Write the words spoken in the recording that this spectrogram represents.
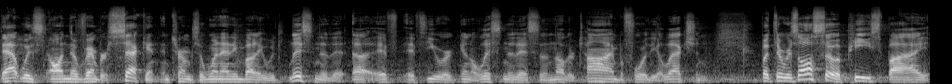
that was on November 2nd in terms of when anybody would listen to this, uh, if, if you were going to listen to this another time before the election. But there was also a piece by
